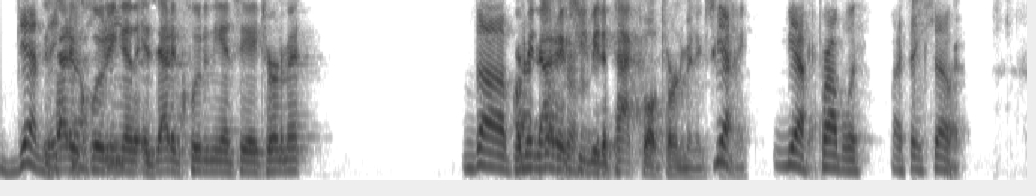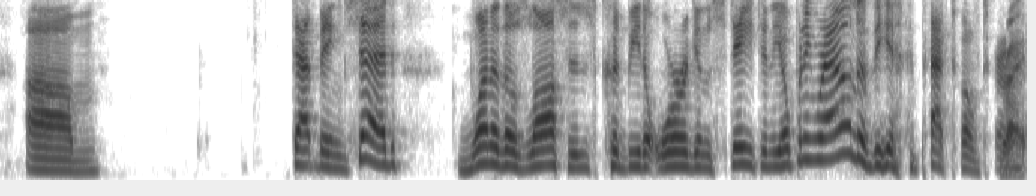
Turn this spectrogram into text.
again, Is that including sweep is that including the NCAA tournament? the? I mean, not, Pac-12 excuse me, the Pac-12 tournament. Excuse Yeah. me. Yeah, Yeah. probably. I think so. Right. Um, that being said, one of those losses could be to Oregon State in the opening round of the Pac-12 tournament.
